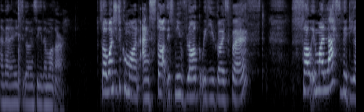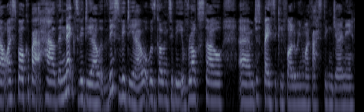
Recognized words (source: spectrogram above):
And then I need to go and see the mother. So I wanted to come on and start this new vlog with you guys first. So in my last video, I spoke about how the next video, this video, was going to be vlog style, um, just basically following my fasting journey.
